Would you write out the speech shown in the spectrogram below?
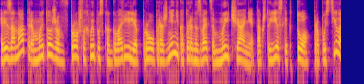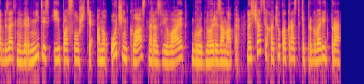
резонаторы, мы тоже в прошлых выпусках говорили про упражнение, которое называется мычание. Так что если кто пропустил, обязательно вернитесь и послушайте. Оно очень классно развивает грудной резонатор. Но сейчас я хочу как раз-таки проговорить про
